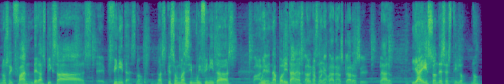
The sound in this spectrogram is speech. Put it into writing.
no soy fan de las pizzas eh, finitas, ¿no? Las que son así muy finitas, Vale. muy napolitanas, Las creo que se napolitanas, claro, sí. Claro. Y ahí son de ese estilo, ¿no?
